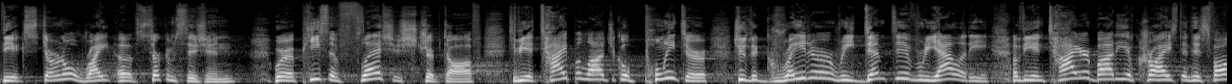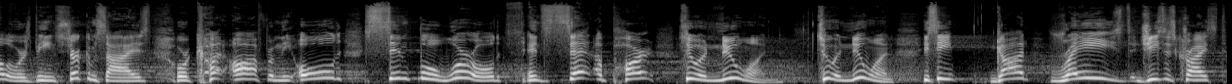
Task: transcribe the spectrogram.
the external rite of circumcision, where a piece of flesh is stripped off, to be a typological pointer to the greater redemptive reality of the entire body of Christ and his followers being circumcised or cut off from the old sinful world and set apart to a new one. To a new one. You see, God raised Jesus Christ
